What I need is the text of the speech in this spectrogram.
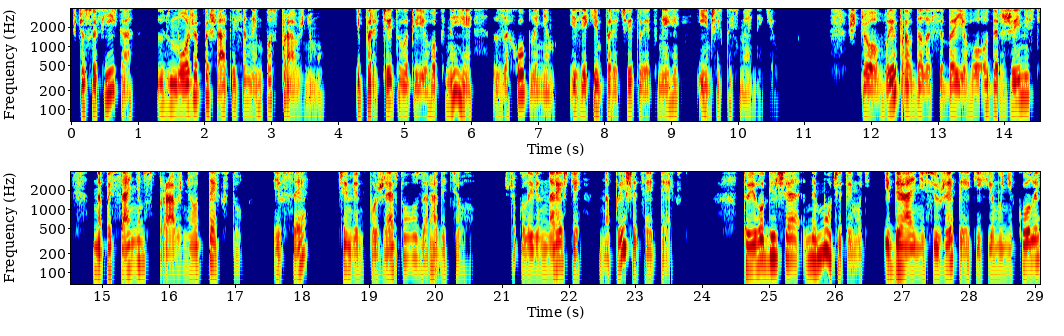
що Софійка зможе пишатися ним по-справжньому і перечитувати його книги з захопленням, із яким перечитує книги інших письменників, що виправдала себе його одержимість написанням справжнього тексту. І все, чим він пожертвував заради цього, що коли він нарешті напише цей текст, то його більше не мучитимуть ідеальні сюжети, яких йому ніколи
